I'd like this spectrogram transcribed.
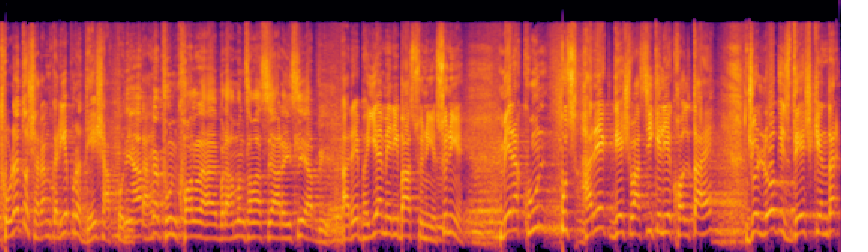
थोड़ा तो शर्म करिए पूरा देश आपको देखता आपका है। खून खोल रहा है ब्राह्मण समाज से आ रहे हैं इसलिए आप भी। अरे भैया मेरी बात सुनिए सुनिए। मेरा खून उस हर एक देशवासी के लिए खोलता है जो लोग इस देश के अंदर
